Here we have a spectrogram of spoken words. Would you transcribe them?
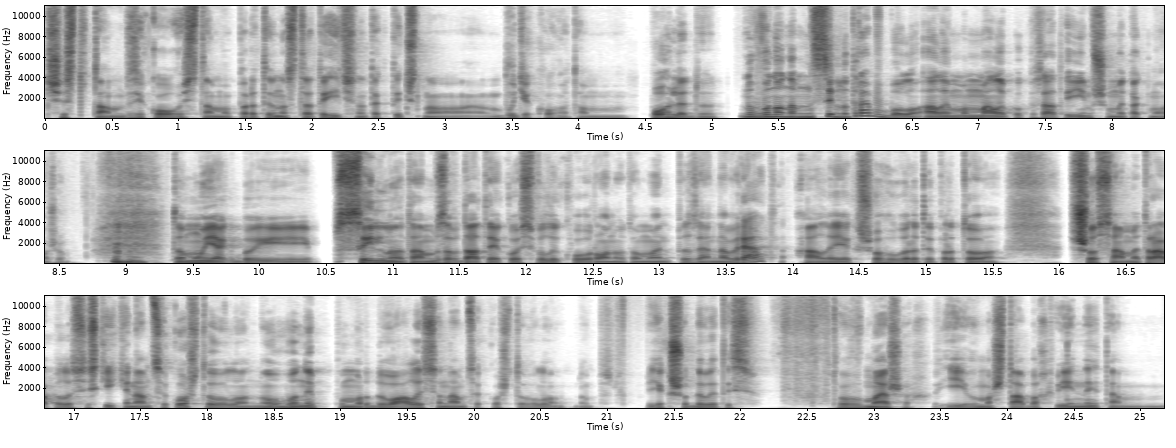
чисто там з якогось там оперативно-стратегічно-тактично будь-якого там погляду. Ну, воно нам не сильно треба було, але ми мали показати їм, що ми так можемо. Угу. Тому якби сильно там завдати якогось великого урону тому НПЗ навряд, але якщо говорити про те, що саме трапилося, скільки нам це коштувало, ну вони помордувалися, нам це коштувало. Ну, Якщо дивитись в межах і в масштабах війни, там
